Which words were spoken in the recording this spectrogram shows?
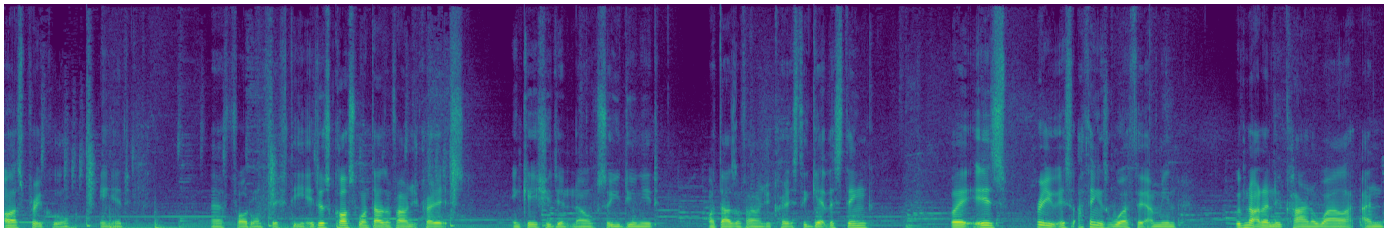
oh, that's pretty cool, painted uh, Ford 150. It does cost 1,500 credits, in case you didn't know. So you do need 1,500 credits to get this thing, but it is pretty. I think it's worth it. I mean, we've not had a new car in a while, and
